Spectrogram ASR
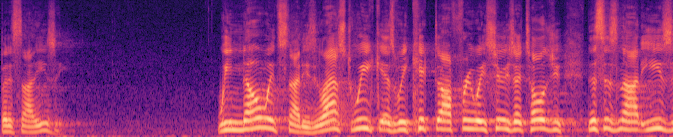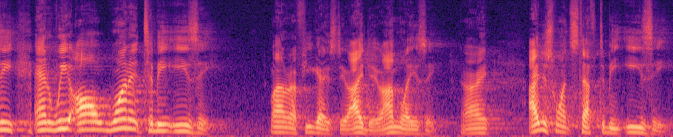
But it's not easy. We know it's not easy. Last week, as we kicked off Freeway Series, I told you this is not easy, and we all want it to be easy. Well, I don't know if you guys do. I do. I'm lazy, all right? I just want stuff to be easy.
